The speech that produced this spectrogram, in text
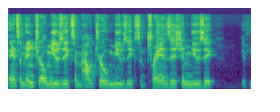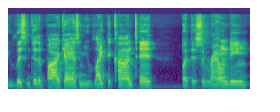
And some intro music, some outro music, some transition music. If you listen to the podcast and you like the content, but the surrounding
